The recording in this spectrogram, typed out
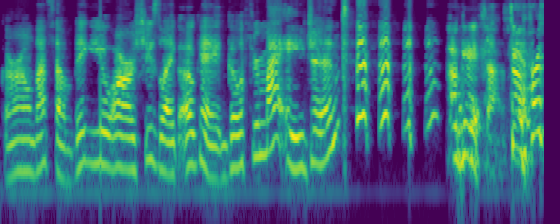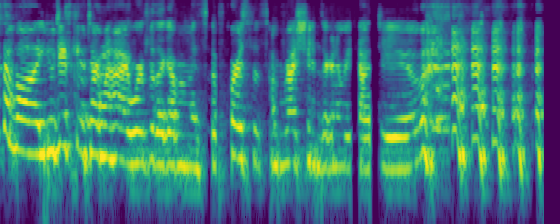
girl, that's how big you are. She's like, okay, go through my agent. okay, so first of all, you just kept talking about how I work for the government. So, of course, some Russians are going to reach out to you.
